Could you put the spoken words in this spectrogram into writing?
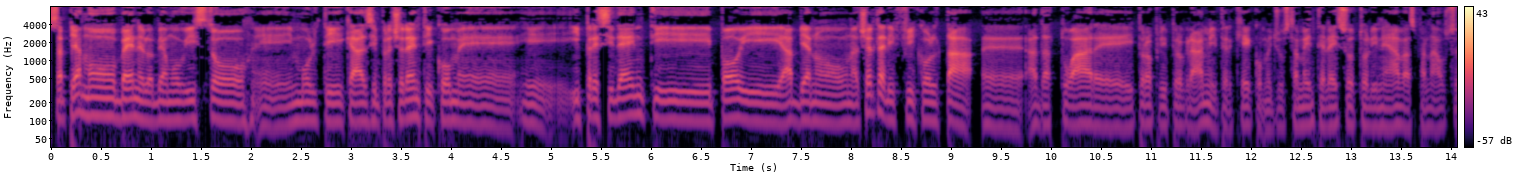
Sappiamo bene, lo abbiamo visto eh, in molti casi precedenti, come i, presidenti poi abbiano una certa difficoltà eh, ad attuare i propri programmi perché, come giustamente lei sottolineava, Spanaus,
